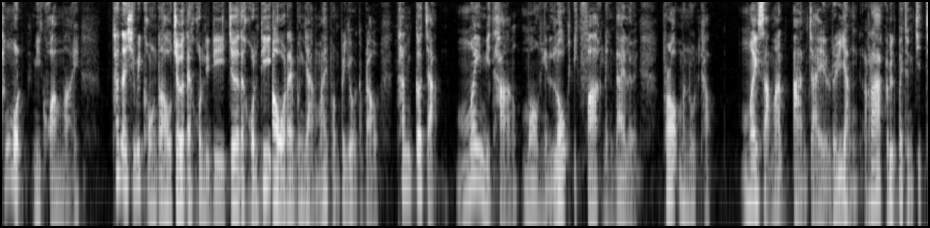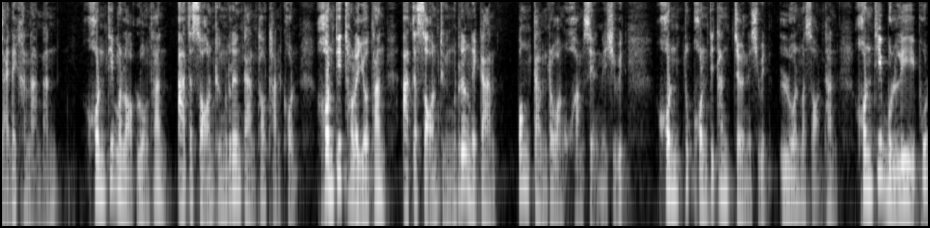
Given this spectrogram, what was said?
ทั้งหมดมีความหมาย ถ้าในชีวิตของเราเจอแต่คนดีๆ เจอแต่คนที่เอาอะไรบางอย่างมาให้ผลประโยชน์กับเรา ท่านก็จะไม่มีทางมองเห็นโลกอีกฟากหนึ่งได้เลย เพราะมนุษย์ครับไม่สามารถอ่านใจหรืออย่างรากลึกไปถึงจิตใจได้ขนาดนั้น คนที่มาหลอกลวงท่านอาจจะสอนถึงเรื่องการเท่าทันคน คนที่ทรยศท่านอาจจะสอนถึงเรื่องในการป้องกันระวังความเสี่ยงในชีวิต คนทุกคนที่ท่านเจอในชีวิตล้วนมาสอนท่าน คนที่บูลลี่พูด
